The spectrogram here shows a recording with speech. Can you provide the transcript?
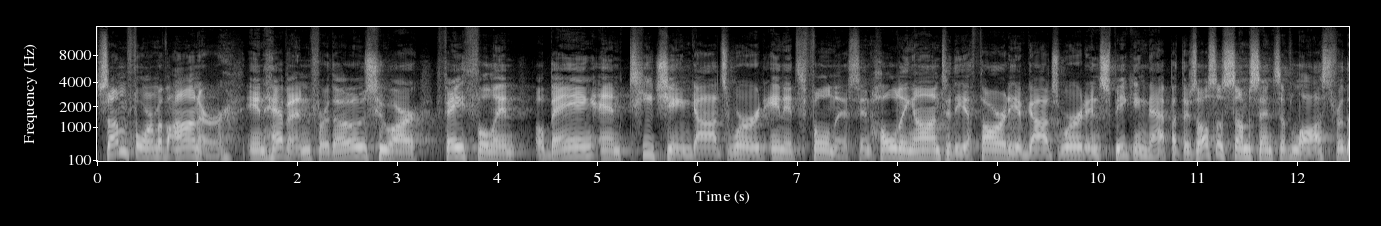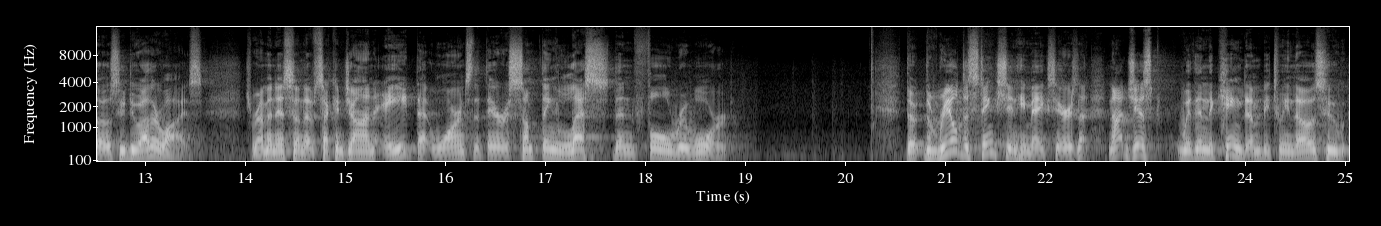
some form of honor in heaven for those who are faithful in obeying and teaching God's word in its fullness and holding on to the authority of God's word and speaking that, but there's also some sense of loss for those who do otherwise. It's reminiscent of 2 John 8 that warns that there is something less than full reward. The, the real distinction he makes here is not, not just within the kingdom between those who,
